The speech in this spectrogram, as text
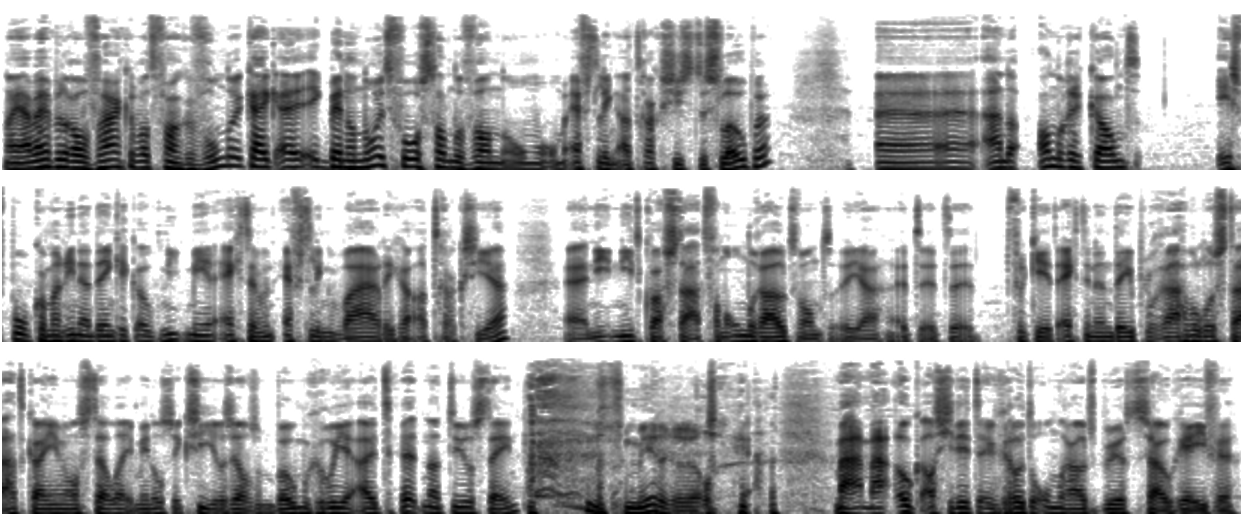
Nou ja, we hebben er al vaker wat van gevonden. Kijk, eh, ik ben er nooit voorstander van om, om Efteling attracties te slopen. Uh, aan de andere kant is Polka Marina denk ik ook niet meer echt een Efteling-waardige attractie. Hè? Uh, niet, niet qua staat van onderhoud, want uh, ja, het, het, het, verkeert echt in een deplorabele staat, kan je wel stellen inmiddels. Ik zie hier zelfs een boom groeien uit het natuursteen. Dat meerdere wel. Ja. Maar, maar ook als je dit een grote onderhoudsbeurt zou geven,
